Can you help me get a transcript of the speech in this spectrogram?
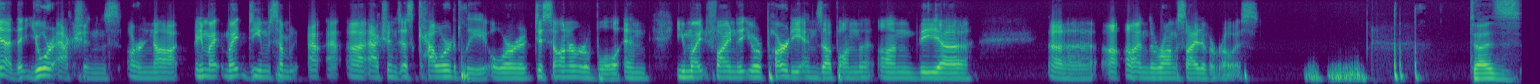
yeah that your actions are not you might might deem some uh, uh, actions as cowardly or dishonorable and you might find that your party ends up on the on the uh, uh, on the wrong side of Iroas. Does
